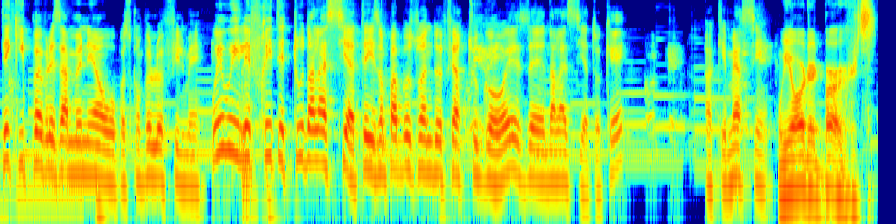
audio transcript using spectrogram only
dès qu'ils peuvent les amener en haut parce qu'on veut le filmer. Oui oui, les frites et tout dans l'assiette. et Ils n'ont pas besoin de faire to go, hein, c'est dans l'assiette, ok? Ok. Merci. We ordered burgers.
